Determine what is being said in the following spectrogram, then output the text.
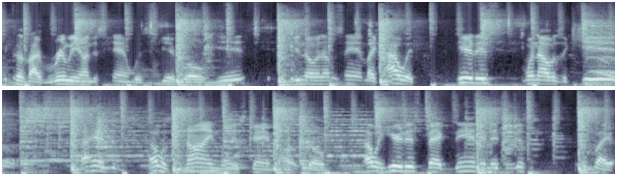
because I really understand what Skid Row is. You know what I'm saying? Like I would hear this when I was a kid. I had to, I was nine when this came out, so I would hear this back then, and it's just it's like,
